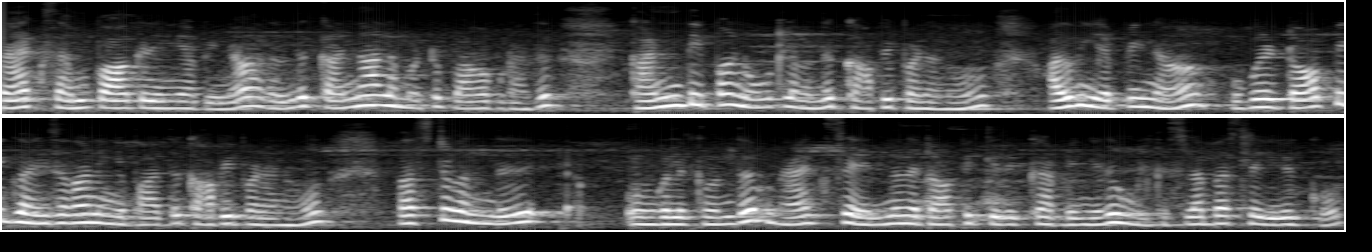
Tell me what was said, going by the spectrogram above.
மேக்ஸ் சம் பார்க்குறீங்க அப்படின்னா அதை வந்து கண்ணால் மட்டும் பார்க்கக்கூடாது. கண்டிப்பாக நோட்டில் வந்து காப்பி பண்ணணும். அதுவும் எப்படின்னா ஒவ்வொரு டாபிக் வைஸாக தான் நீங்கள் பார்த்து காப்பி பண்ணணும். ஃபஸ்ட்டு வந்து உங்களுக்கு வந்து மேக்ஸில் எந்தெந்த டாபிக் இருக்குது அப்படிங்கிறது உங்களுக்கு சிலபஸில் இருக்கும்.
